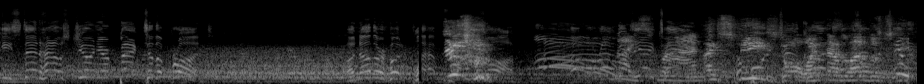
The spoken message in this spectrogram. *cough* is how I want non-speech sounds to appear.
Ricky Stenhouse Jr. back to the front. Another hood flap *laughs* off. Oh, oh Nice, man. I sneezed. Oh, I'm not allowed to sneeze.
